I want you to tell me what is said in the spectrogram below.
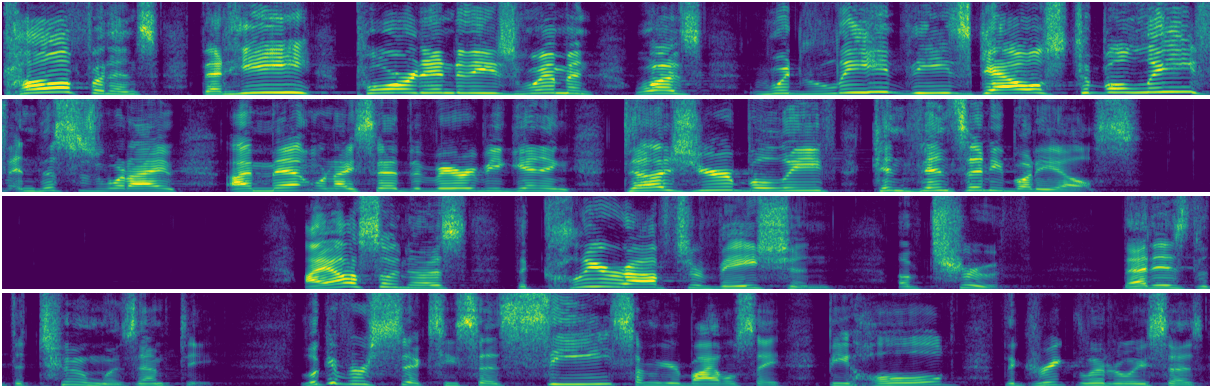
confidence that he poured into these women was would lead these gals to belief and this is what I, I meant when i said at the very beginning does your belief convince anybody else i also noticed the clear observation of truth that is that the tomb was empty look at verse 6 he says see some of your bibles say behold the greek literally says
